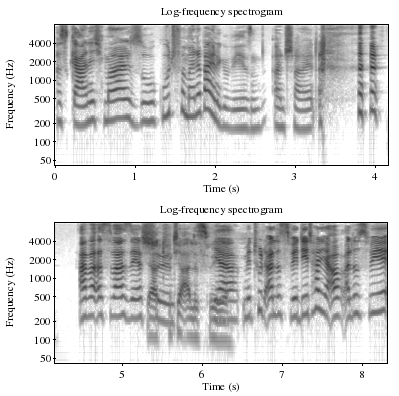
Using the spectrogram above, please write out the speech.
ist gar nicht mal so gut für meine Beine gewesen, anscheinend. Aber es war sehr schön. Ja, tut ja alles weh. Ja, mir tut alles weh. Dir tat ja auch alles weh,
